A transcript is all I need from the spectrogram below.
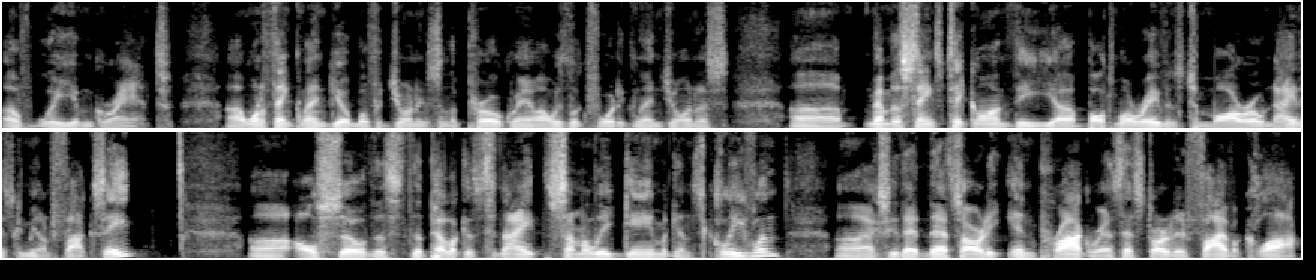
of William Grant. I want to thank Glenn Guilbeau for joining us on the program. I always look forward to Glenn joining us. Uh, remember, the Saints take on the uh, Baltimore Ravens tomorrow night. It's going to be on Fox 8. Uh, also, the, the Pelicans tonight, summer league game against Cleveland. Uh, actually, that that's already in progress. That started at five o'clock,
